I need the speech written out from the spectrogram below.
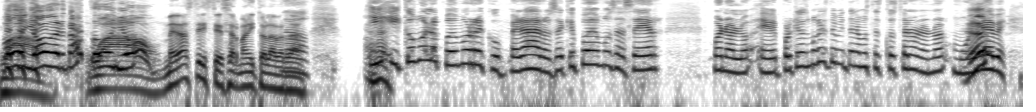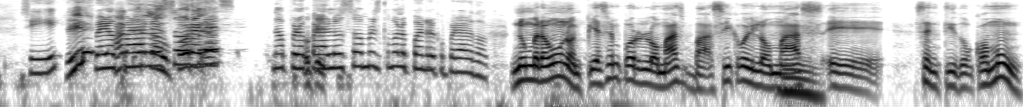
Todo yo, ¿verdad? Todo Wow, yo. Me das tristeza, hermanito, la verdad. No. ¿Y, y cómo lo podemos recuperar? O sea, ¿qué podemos hacer? Bueno, lo- eh, porque las mujeres también tenemos testosterona, ¿no? Muy ¿Eh? leve. Sí. ¿Sí? Pero Ah, para ¿tiene la los ya? No, pero para los hombres, ¿cómo lo pueden recuperar, Doc? Número uno, empiecen por lo más básico y lo Mm. más eh, sentido común.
